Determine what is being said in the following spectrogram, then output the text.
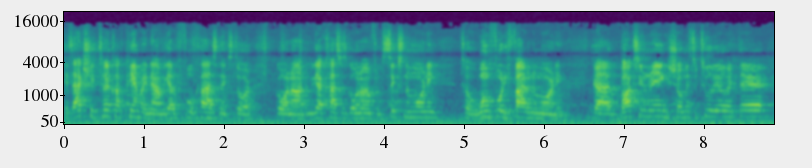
It's actually 10 o'clock p.m. right now. We got a full class next door going on. We got classes going on from 6 in the morning to 1:45 in the morning. Got a boxing ring. Show Mr. Tulio right there.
